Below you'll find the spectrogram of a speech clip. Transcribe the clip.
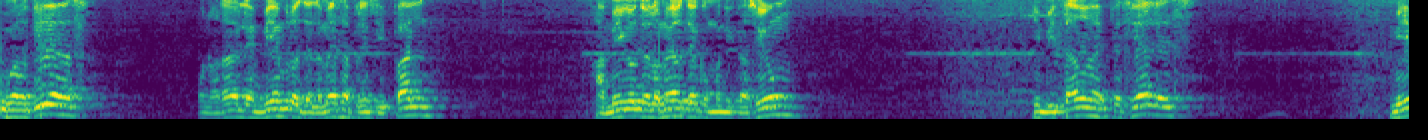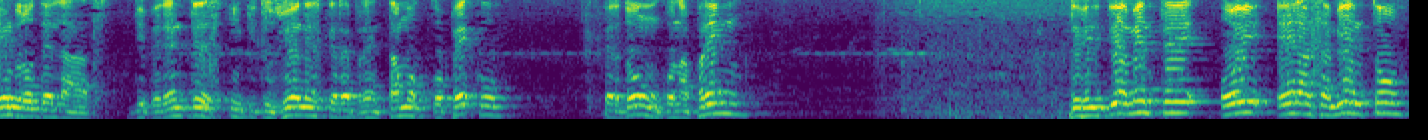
buenos días, honorables miembros de la mesa principal, amigos de los medios de comunicación, invitados especiales, miembros de las diferentes instituciones que representamos COPECO, perdón, CONAPREN. Definitivamente hoy es lanzamiento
